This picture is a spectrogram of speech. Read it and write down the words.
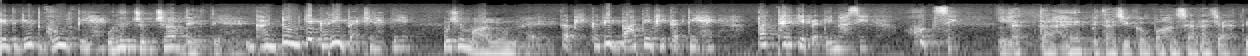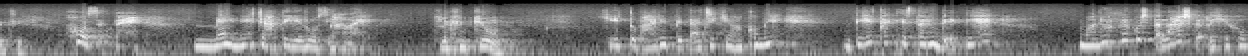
इर्द गिर्द घूमती है। उन्हें चुपचाप देखती हैं। घंटों उनके करीब बैठी रहती है। मुझे मालूम है। कभी कभी बातें भी करती है पत्थर की प्रतिमा से खुद से। लगता है पिताजी को बहुत ज़्यादा चाहती थी। हो सकता है मैं नहीं चाहती ये रोज यहाँ आए। लेकिन क्यों? ये तुम्हारे पिताजी की आँखों में देर तक इस तरह देखती है। मानो उनमें कुछ तलाश कर रही हो।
